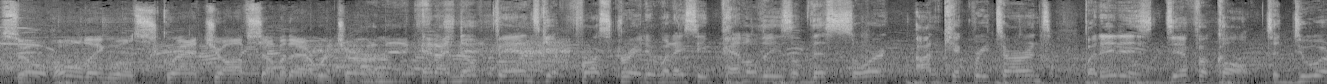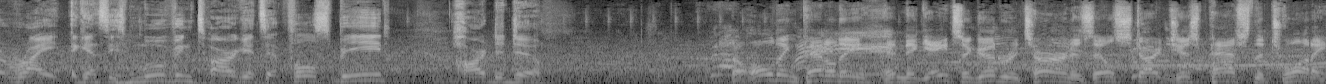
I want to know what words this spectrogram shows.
So holding will scratch off some of that return. And I know fans get frustrated when they see penalties of this sort on kick returns, but it is difficult to do it right against these moving targets at full speed. Hard to do. The holding penalty negates a good return as they'll start just past the 20.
